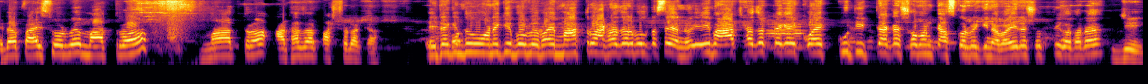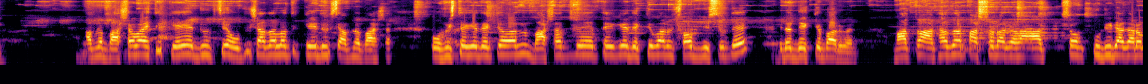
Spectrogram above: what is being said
এটার প্রাইস পড়বে মাত্র মাত্র আট হাজার পাঁচশো টাকা। এটা কিন্তু অনেকে বলবে ভাই মাত্র আট হাজার বলতেছেন। এই আট হাজার টাকায় কয়েক কোটি টাকা সমান কাজ করবে কিনা ভাই? এটা সত্যি কথাটা? জি। আপনার বাসা বাড়িতে কে ঢুকছে? অফিস আদালতে কে ঢুকছে? আপনার বাসা অফিস থেকে দেখতে পারবেন বাসা থেকে দেখতে পারবেন সব কিছুতে এটা দেখতে পারবেন। মাত্র আট হাজার পাঁচশো টাকা আটশো কোটি টাকারও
